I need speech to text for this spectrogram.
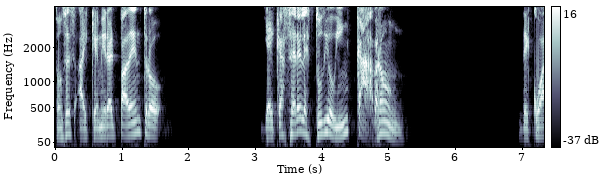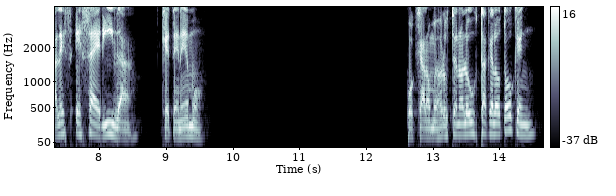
Entonces hay que mirar para adentro y hay que hacer el estudio bien cabrón de cuál es esa herida que tenemos. Porque a lo mejor a usted no le gusta que lo toquen,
